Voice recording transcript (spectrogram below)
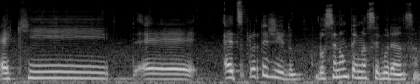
é que é, é desprotegido. Você não tem uma segurança.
